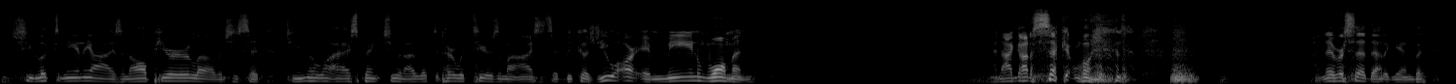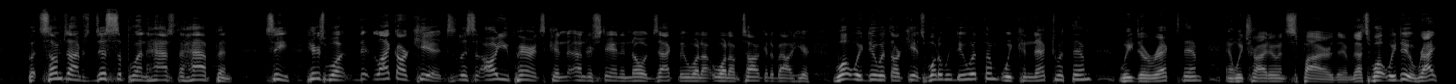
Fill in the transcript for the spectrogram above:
And she looked at me in the eyes in all pure love and she said, Do you know why I spanked you? And I looked at her with tears in my eyes and said, Because you are a mean woman. And I got a second one. I never said that again, but but sometimes discipline has to happen. See, here's what, like our kids, listen, all you parents can understand and know exactly what, I, what I'm talking about here. What we do with our kids, what do we do with them? We connect with them, we direct them, and we try to inspire them. That's what we do, right?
